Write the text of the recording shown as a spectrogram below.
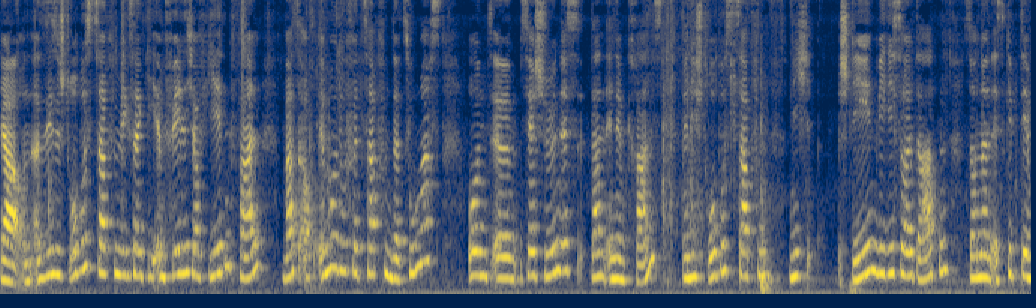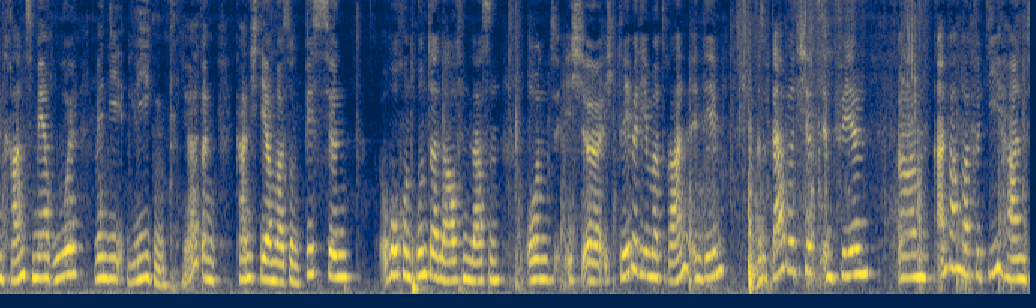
Ja, und also diese Strobuszapfen, wie gesagt, die empfehle ich auf jeden Fall, was auch immer du für Zapfen dazu machst. Und äh, sehr schön ist dann in dem Kranz, wenn die Strobuszapfen nicht stehen wie die Soldaten, sondern es gibt dem Kranz mehr Ruhe, wenn die liegen. Ja, dann kann ich die ja mal so ein bisschen hoch und runter laufen lassen und ich, äh, ich klebe die immer dran, indem, also da würde ich jetzt empfehlen, ähm, einfach mal für die Hand,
